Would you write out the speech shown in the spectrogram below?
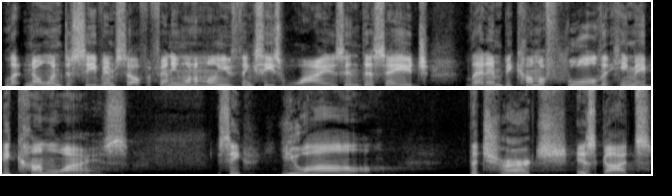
Let no one deceive himself. If anyone among you thinks he's wise in this age, let him become a fool that he may become wise. You see, you all, the church is God's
